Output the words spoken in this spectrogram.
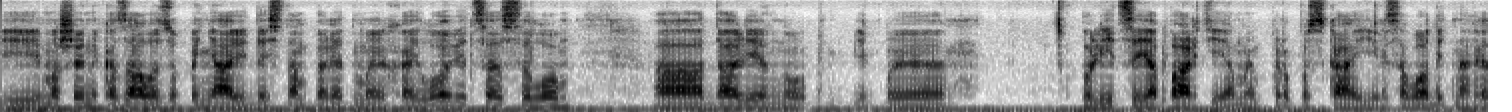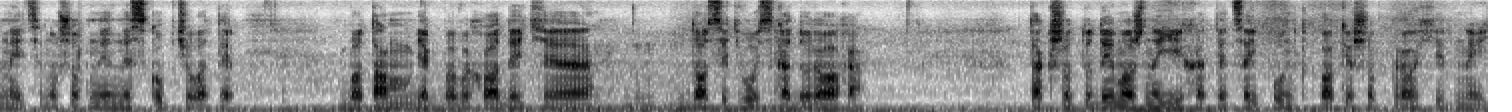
І машини казали, зупиняють десь там перед Михайлові, це селом. А далі, ну, якби поліція партіями пропускає їх, заводить на границі, ну, щоб не, не скупчувати, бо там якби виходить е, досить вузька дорога. Так що туди можна їхати. Цей пункт поки що прохідний.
